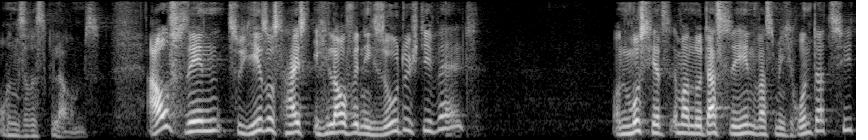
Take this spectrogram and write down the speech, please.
unseres Glaubens. Aufsehen zu Jesus heißt, ich laufe nicht so durch die Welt und muss jetzt immer nur das sehen, was mich runterzieht.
